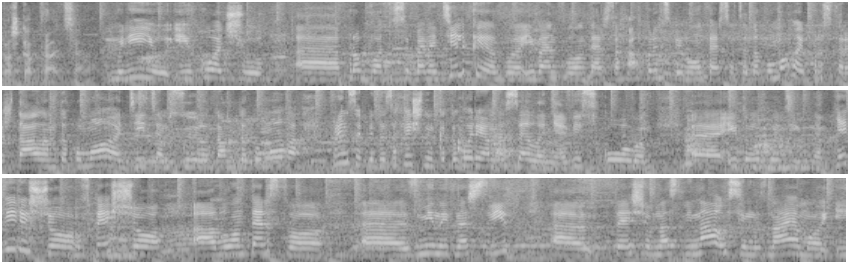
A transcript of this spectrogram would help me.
важка праця. мрію і хочу е, пробувати себе не тільки в івент-волонтерствах, а в принципі волонтерство це допомога і постраждалим, допомога дітям, сиротам, допомога в принципі незахищеним категоріям населення, військовим е, і тому подібне. Я вірю, що в те, що е, волонтерство е, змінить наш світ, е, те, що в нас війна, усі ми знаємо, і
